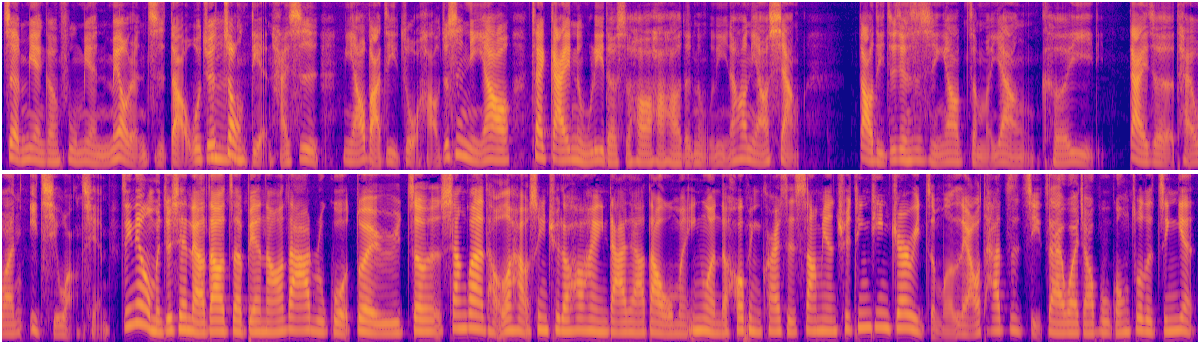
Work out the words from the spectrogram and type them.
正面跟负面，没有人知道。我觉得重点还是你要把自己做好，就是你要在该努力的时候好好的努力，然后你要想到底这件事情要怎么样可以带着台湾一起往前。今天我们就先聊到这边，然后大家如果对于这相关的讨论还有兴趣的话，欢迎大家到我们英文的 Hoping Crisis 上面去听听 Jerry 怎么聊他自己在外交部工作的经验。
